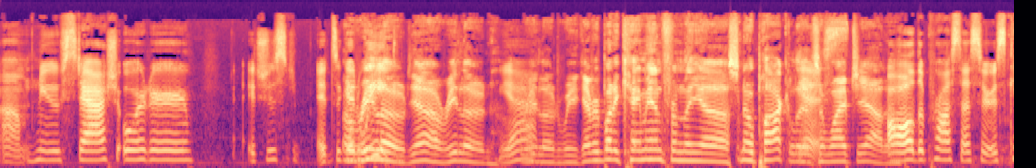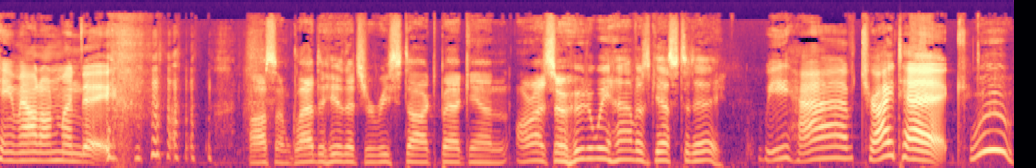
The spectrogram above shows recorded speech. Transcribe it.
Um, new stash order. It's just it's a A good reload, week. yeah, reload. Yeah. Reload week. Everybody came in from the uh, snowpocalypse Yes. and wiped you out. All the processors came out on Monday. Awesome. Glad to hear that you're restocked back in. All right, so who do we have as guests today? we have Tritech. Woo!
